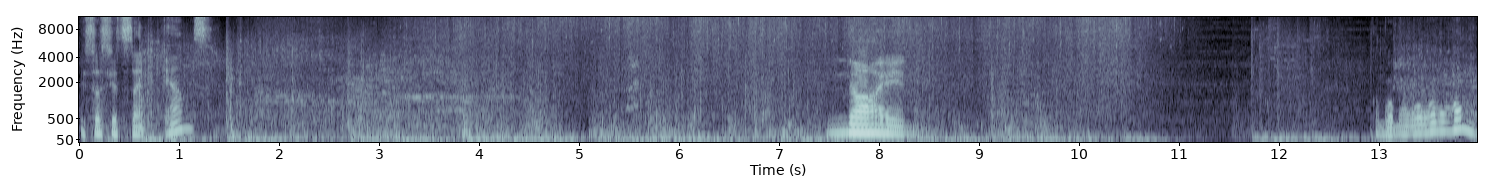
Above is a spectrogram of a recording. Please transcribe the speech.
Ist das jetzt dein Ernst? Nein. Komm, komm, komm, komm, komm, komm.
